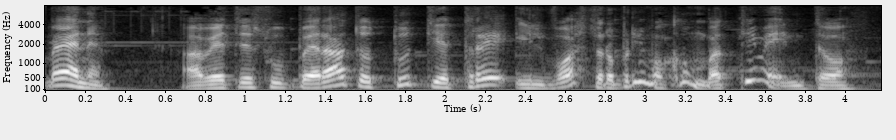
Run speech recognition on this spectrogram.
Bene, avete superato tutti e tre il vostro primo combattimento.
